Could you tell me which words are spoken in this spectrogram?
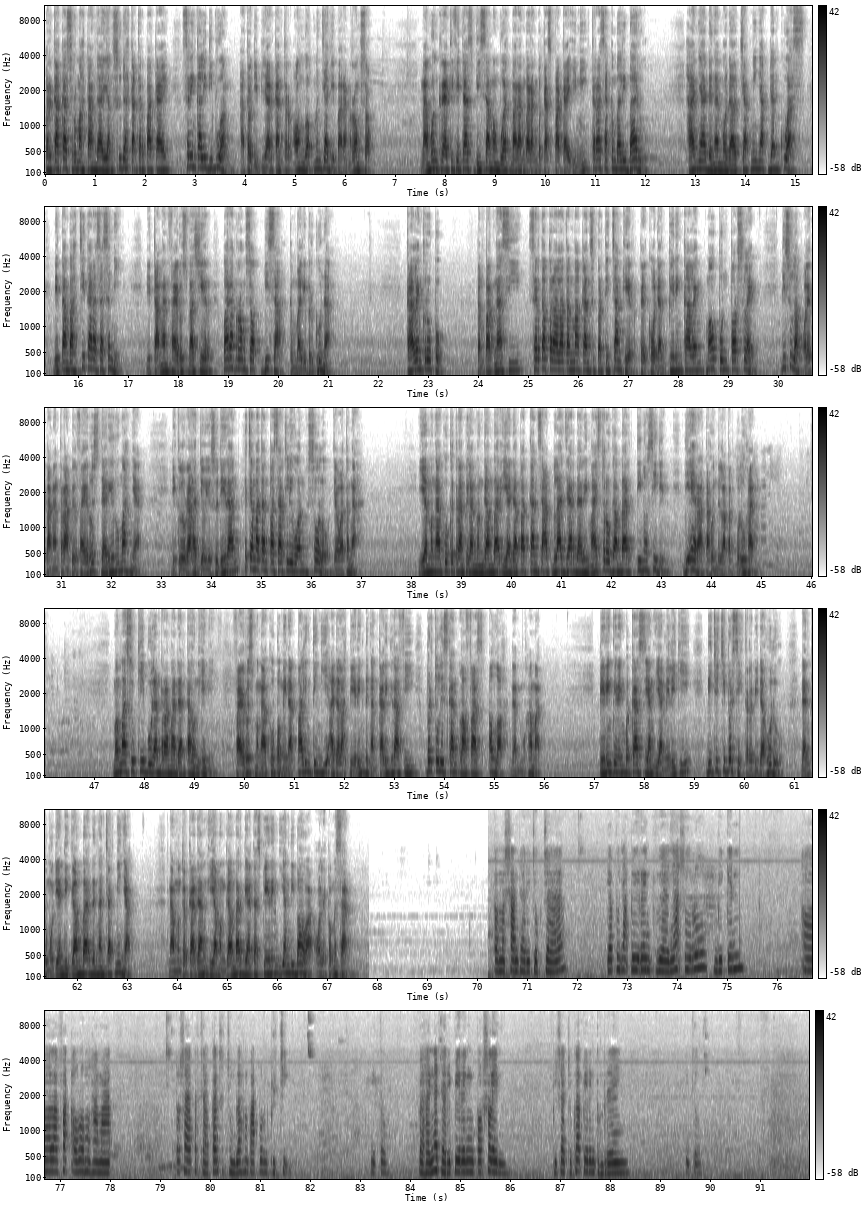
Perkakas rumah tangga yang sudah tak terpakai sering kali dibuang atau dibiarkan teronggok menjadi barang rongsok. Namun kreativitas bisa membuat barang-barang bekas pakai ini terasa kembali baru. Hanya dengan modal cat minyak dan kuas, ditambah cita rasa seni, di tangan Virus Bashir, barang rongsok bisa kembali berguna. Kaleng kerupuk, tempat nasi, serta peralatan makan seperti cangkir, teko, dan piring kaleng maupun porselen disulap oleh tangan terampil virus dari rumahnya di Kelurahan Joyo Sudiran, Kecamatan Pasar Kliwon, Solo, Jawa Tengah. Ia mengaku keterampilan menggambar ia dapatkan saat belajar dari maestro gambar Tino Sidin di era tahun 80-an. Memasuki bulan Ramadan tahun ini, Virus mengaku peminat paling tinggi adalah piring dengan kaligrafi bertuliskan lafaz Allah dan Muhammad. Piring-piring bekas yang ia miliki dicuci bersih terlebih dahulu dan kemudian digambar dengan cat minyak. Namun terkadang ia menggambar di atas piring yang dibawa oleh pemesan. Pemesan dari Jogja, dia punya piring banyak suruh bikin uh, lafaz Allah Muhammad. Terus saya kerjakan sejumlah 40 biji. Itu. Bahannya dari piring porselen. Bisa juga piring gembreng. Itu.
